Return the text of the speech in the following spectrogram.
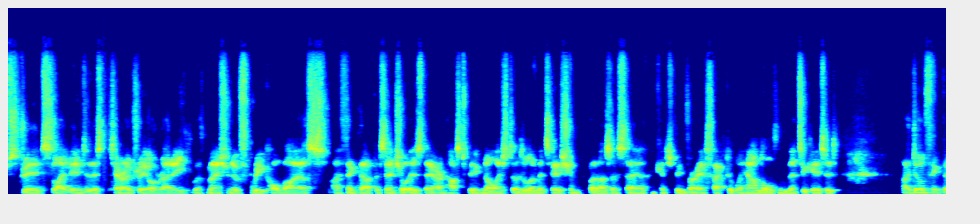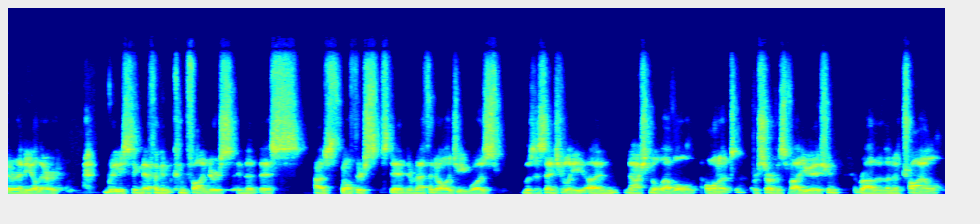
strayed slightly into this territory already with mention of recall bias. I think that potential is there and has to be acknowledged as a limitation. But as I say, I think it's been very effectively handled and mitigated. I don't think there are any other really significant confounders in that this, as the authors state in their methodology, was was essentially a national level audit for service evaluation rather than a trial.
